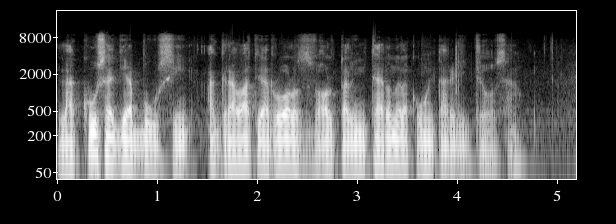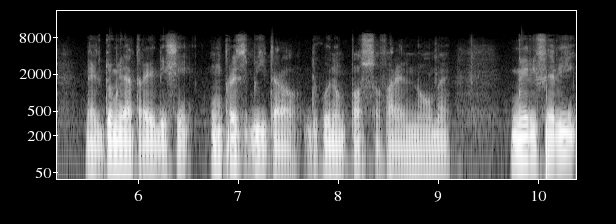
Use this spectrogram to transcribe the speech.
L'accusa è di abusi aggravati al ruolo svolto all'interno della comunità religiosa. Nel 2013 un presbitero, di cui non posso fare il nome, mi riferì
